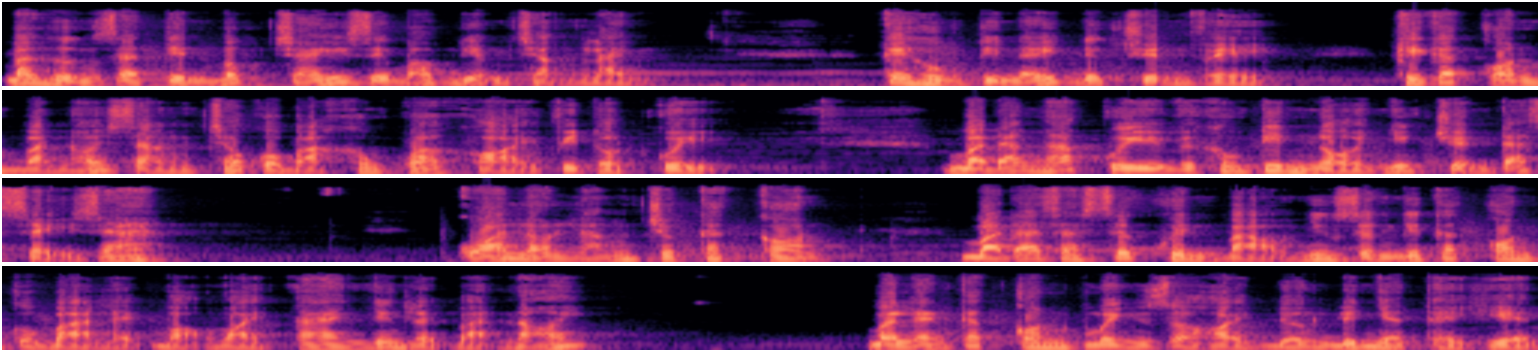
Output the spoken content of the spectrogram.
Bác Hương ra tiền bốc cháy dự báo điểm chẳng lành. Cái hung tin ấy được chuyển về Khi các con bà nói rằng cháu của bà không qua khỏi vì đột quỵ. Bà đã ngã quỵ vì không tin nổi những chuyện đã xảy ra. Quá lo lắng cho các con, Bà đã ra sức khuyên bảo Nhưng dường như các con của bà lại bỏ ngoài tai những lời bà nói. Bà lén các con của mình dò hỏi đường đến nhà thầy Hiện.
